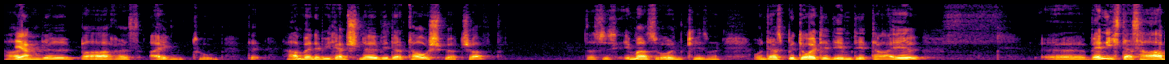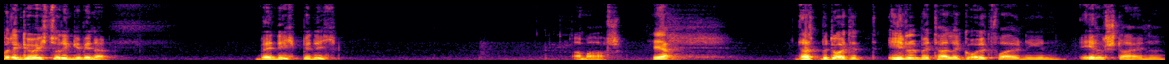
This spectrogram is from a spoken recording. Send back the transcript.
handelbares ja. Eigentum. Da haben wir nämlich ganz schnell wieder Tauschwirtschaft. Das ist immer so in Krisen. Und das bedeutet im Detail, äh, wenn ich das habe, dann gehöre ich zu den Gewinnern. Wenn nicht, bin ich am Arsch. Ja. Das bedeutet Edelmetalle, Gold vor allen Dingen, Edelsteine.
